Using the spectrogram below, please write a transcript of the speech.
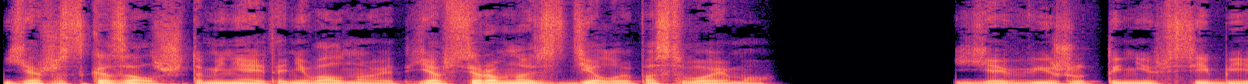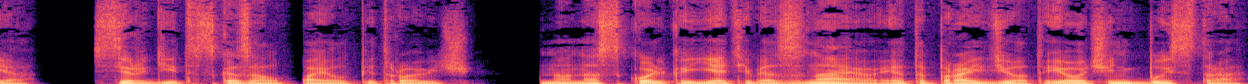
Я же сказал, что меня это не волнует. Я все равно сделаю по-своему. Я вижу, ты не в себе, сердито сказал Павел Петрович. Но насколько я тебя знаю, это пройдет, и очень быстро.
